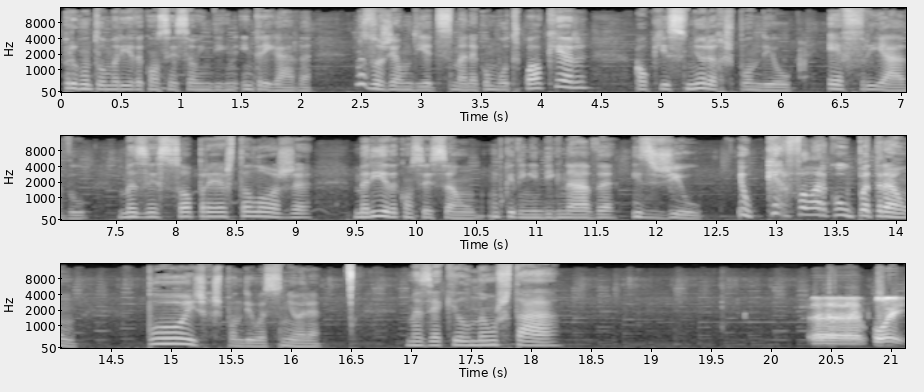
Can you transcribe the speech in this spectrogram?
Perguntou Maria da Conceição intrigada. Mas hoje é um dia de semana como outro qualquer. Ao que a senhora respondeu: É feriado, mas é só para esta loja. Maria da Conceição, um bocadinho indignada, exigiu: Eu quero falar com o patrão. Pois, respondeu a senhora. Mas é que ele não está. Ah, oi.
